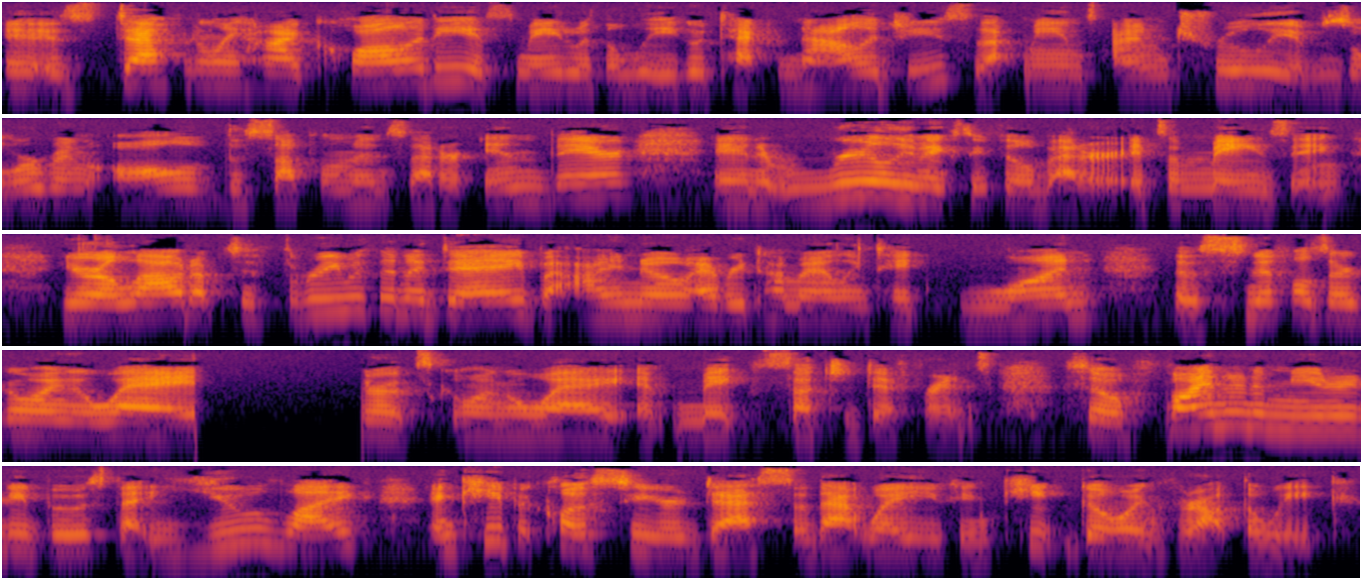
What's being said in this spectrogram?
It is definitely high quality. It's made with Alligo technology, so that means I'm truly absorbing all of the supplements that are in there, and it really makes me feel better. It's amazing. You're allowed up to three within a day, but I know every time I only take one, those sniffles are going away throat's going away, it makes such a difference. So find an immunity boost that you like and keep it close to your desk so that way you can keep going throughout the week.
